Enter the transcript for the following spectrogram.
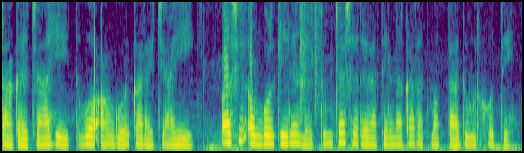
टाकायचे आहेत व आंघोळ करायची आहे. अशी आंघोळ केल्याने तुमच्या शरीरातील नकारात्मकता दूर होते.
